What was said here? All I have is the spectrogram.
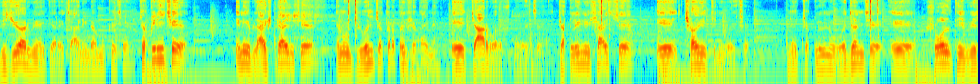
બીજી વાર વ્યાય ત્યારે ચાર ઈંડા મૂકે છે. ચકલી છે, એની લાઈફસ્ટાઈલ છે, એનું જીવનચક્ર કહી શકાય ને, એ ચાર વર્ષનું હોય છે. ચકલીની સાઇઝ છે, એ છ ઇંચની હોય છે. ને ચકલીનું વજન છે, એ સોળથી વીસ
